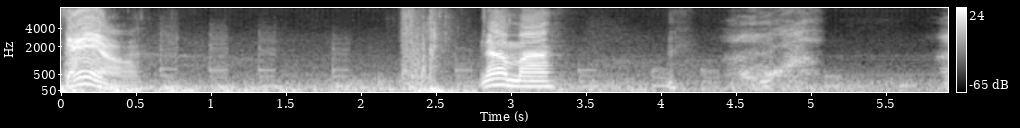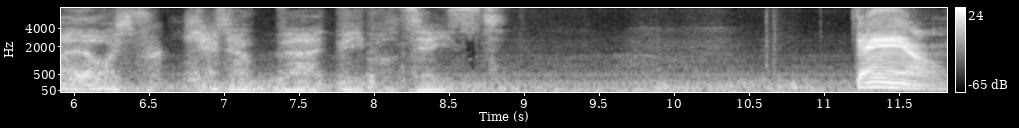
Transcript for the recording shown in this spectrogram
Damn. Never mind. I always forget how bad people taste. Damn.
